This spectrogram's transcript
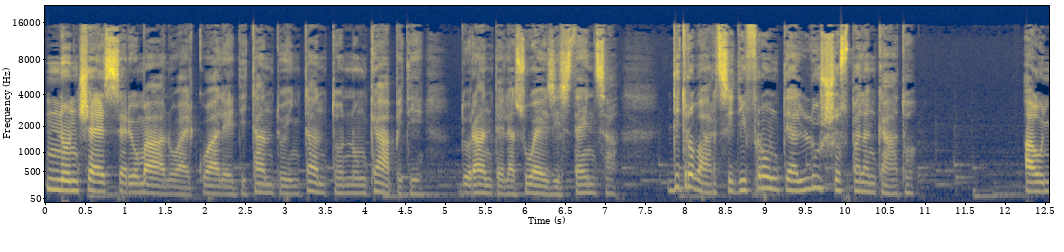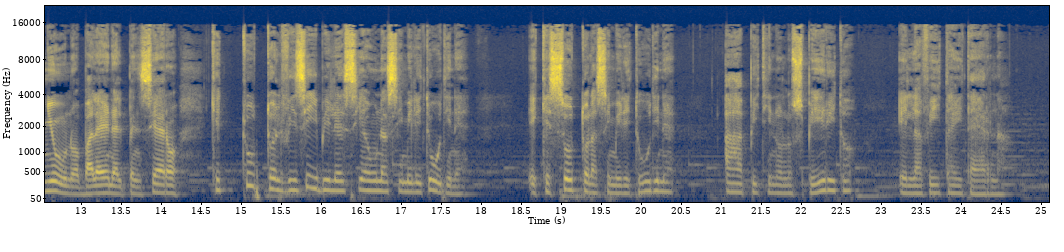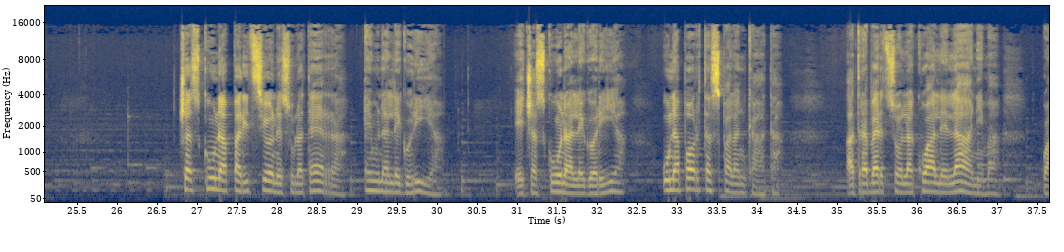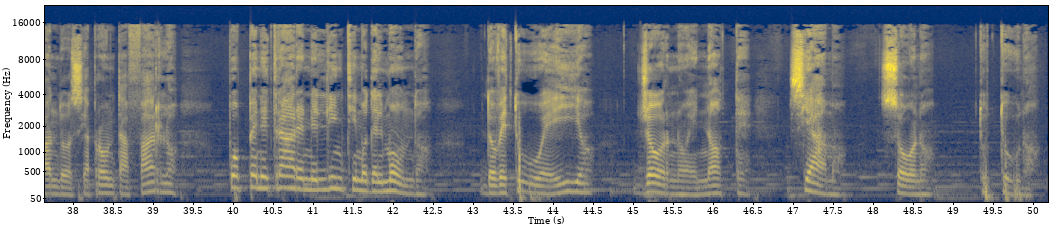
Non c'è essere umano al quale di tanto in tanto non capiti, durante la sua esistenza, di trovarsi di fronte all'uscio spalancato. A ognuno balena il pensiero che tutto il visibile sia una similitudine e che sotto la similitudine abitino lo spirito e la vita eterna. Ciascuna apparizione sulla terra è un'allegoria e ciascuna allegoria una porta spalancata, attraverso la quale l'anima, quando sia pronta a farlo, può penetrare nell'intimo del mondo, dove tu e io, giorno e notte, siamo, sono tutt'uno.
